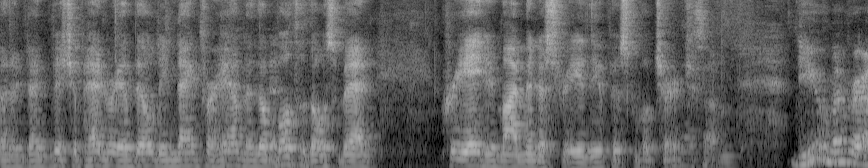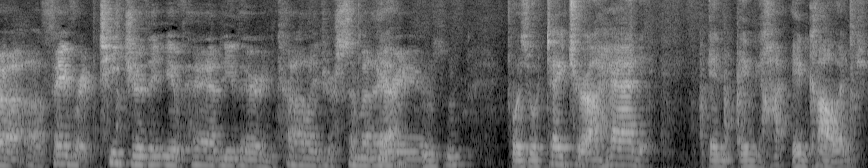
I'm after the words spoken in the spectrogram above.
and, and Bishop Henry a building named for him, and the, both of those men created my ministry in the Episcopal Church. Do you remember a, a favorite teacher that you've had either in college or seminary? Or, Mhm. was a teacher I had in, in, in college.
